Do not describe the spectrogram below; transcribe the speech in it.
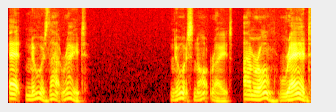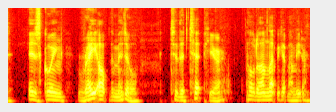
Uh, no, is that right? No, it's not right. I'm wrong. Red is going right up the middle to the tip here. Hold on, let me get my meter.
